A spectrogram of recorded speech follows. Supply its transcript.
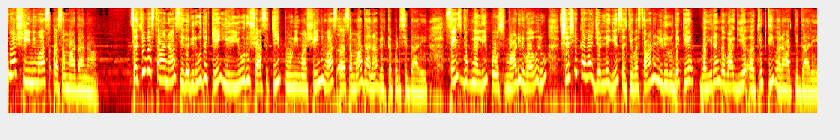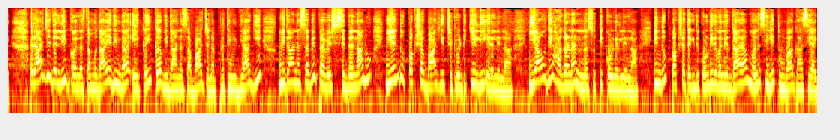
ಪೂರ್ಣಿಮಾ ಶ್ರೀನಿವಾಸ್ ಅಸಮಾಧಾನ ಸಚಿವ ಸ್ಥಾನ ಸಿಗದಿರುವುದಕ್ಕೆ ಹಿರಿಯೂರು ಶಾಸಕಿ ಪೂರ್ಣಿಮಾ ಶ್ರೀನಿವಾಸ್ ಅಸಮಾಧಾನ ವ್ಯಕ್ತಪಡಿಸಿದ್ದಾರೆ. ಫೇಸ್ಬುಕ್ನಲ್ಲಿ ಪೋಸ್ಟ್ ಮಾಡಿರುವ ಅವರು, ಶಶಿಕಲಾ ಜೊಲ್ಲೆಗೆ ಸಚಿವ ಸ್ಥಾನ ನೀಡಿರುವುದಕ್ಕೆ ಬಹಿರಂಗವಾಗಿಯೇ ಅತೃಪ್ತಿ ಹೊರಹಾಕಿದ್ದಾರೆ. ರಾಜ್ಯದಲ್ಲಿ ಗೊಲ್ಲ ಸಮುದಾಯದಿಂದ ಏಕೈಕ ವಿಧಾನಸಭಾ ಜನಪ್ರತಿನಿಧಿಯಾಗಿ ವಿಧಾನಸಭೆ ಪ್ರವೇಶಿಸಿದ್ದ ನಾನು ಎಂದು ಪಕ್ಷ ಬಾಹ್ಯ ಚಟುವಟಿಕೆಯಲ್ಲಿ ಇರಲಿಲ್ಲ. ಯಾವುದೇ ಹಗರಣ ನನ್ನ ಸುತ್ತಿಕೊಂಡಿರಲಿಲ್ಲ. ಇಂದು ಪಕ್ಷ ತೆಗೆದುಕೊಂಡಿರುವ ನಿರ್ಧಾರ ಮನಸ್ಸಿಗೆ ತುಂಬಾ ಘಾಸಿಯಾಗಿದೆ.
